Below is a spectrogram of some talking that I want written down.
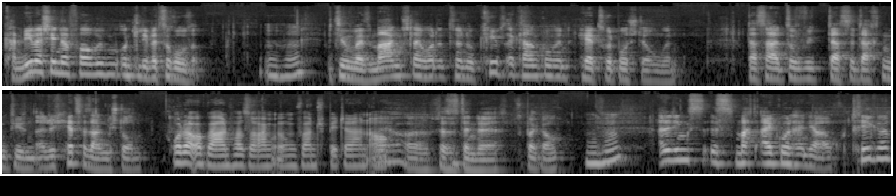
kann Leberschäden hervorrufen und Leberzirrhose. Beziehungsweise Magenschleimhautentzündung, Krebserkrankungen, Herzrhythmusstörungen. Das halt so, wie dass sie dachten, die sind alle durch Herzversagen gestorben. Oder Organversagen irgendwann später dann auch. Ja, das ist dann der Super-GAU. Allerdings ist, macht Alkohol einen ja auch träge,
